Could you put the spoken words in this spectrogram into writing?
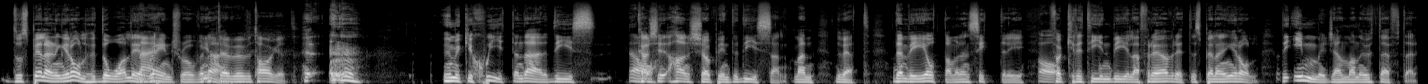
Då spelar det ingen roll hur dålig Nej, Range Rover Inte är. överhuvudtaget. Hur mycket skit den där dis... Ja. Kanske han köper inte dieseln, men du vet. Den V8 vad den sitter i Ja. för kretinbilar för övrigt, det spelar ingen roll. Det är imagen man är ute efter.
